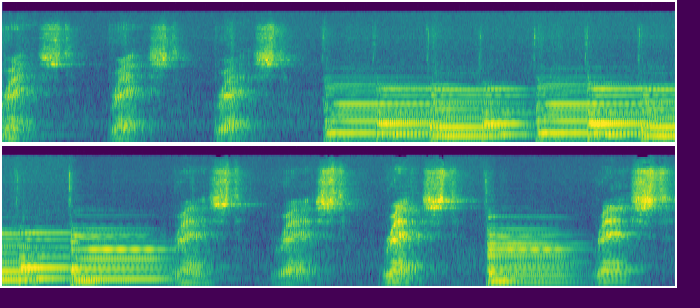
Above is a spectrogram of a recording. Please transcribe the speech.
Rest, rest, rest. Rest, rest, rest. Rest,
